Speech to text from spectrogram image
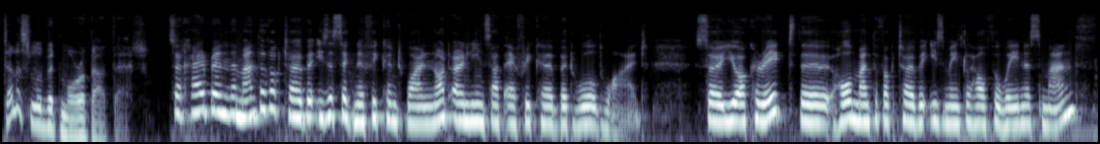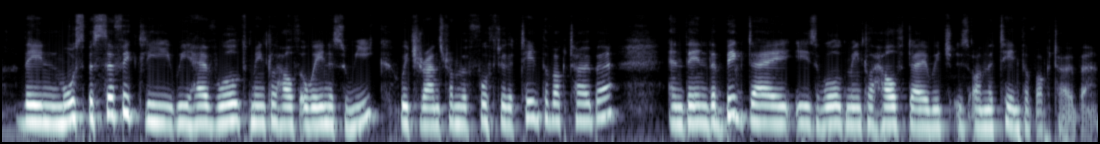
Tell us a little bit more about that. So, Gerben, the month of October is a significant one, not only in South Africa, but worldwide. So, you are correct. The whole month of October is Mental Health Awareness Month. Then, more specifically, we have World Mental Health Awareness Week, which runs from the 4th to the 10th of October. And then the big day is World Mental Health Day, which is on the 10th of October.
